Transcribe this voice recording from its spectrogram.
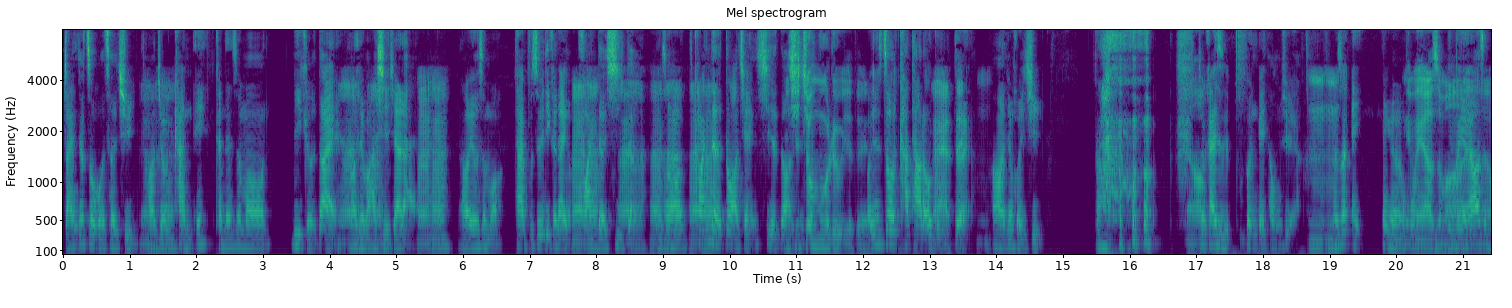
转身就坐火车去，然后就看，哎，可能什么立可带，然后就把它写下来。嗯哼。然后有什么？它不是立可带有宽的、细的，我说宽的多少钱，细的多少钱？你去做目录就对。我就做卡塔罗 g 对，然后就回去，然后就开始分给同学啊。嗯他说：“哎，那个你们要什么？你们要什么？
